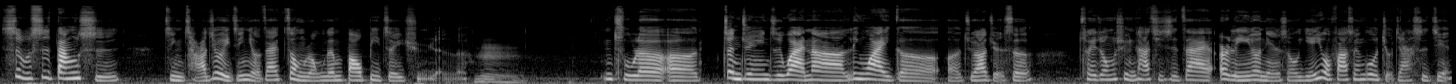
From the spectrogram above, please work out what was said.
是不是当时警察就已经有在纵容跟包庇这一群人了？嗯。除了呃郑俊英之外，那另外一个呃主要角色崔中训，他其实在二零一六年的时候也有发生过酒驾事件。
